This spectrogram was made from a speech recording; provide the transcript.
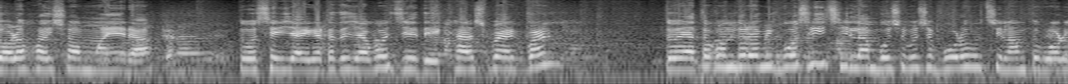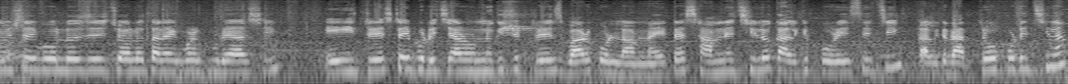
জড়ো হয় সব মায়েরা। তো সেই জায়গাটাতে যাব, যে দেখে আসব একবার। তো এতক্ষণ ধরে আমি বসেই ছিলাম, বসে বসে বড় হচ্ছিলাম, তো বড় মশাই বলল যে, চলো তাহলে একবার ঘুরে আসি। এই ড্রেসটাই পরেছি, আর অন্য কিছু ড্রেস বার করলাম না। এটা সামনে ছিল, কালকে পরে এসেছি, কালকে রাত্রেও পরেছিলাম।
